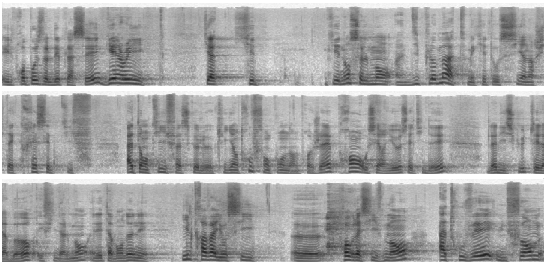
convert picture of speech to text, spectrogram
et il propose de le déplacer. Gary, qui, est, qui est non seulement un diplomate, mais qui est aussi un architecte réceptif, attentif à ce que le client trouve son compte dans le projet, prend au sérieux cette idée la discute, l'élabore et finalement elle est abandonnée. Il travaille aussi euh, progressivement à trouver une forme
